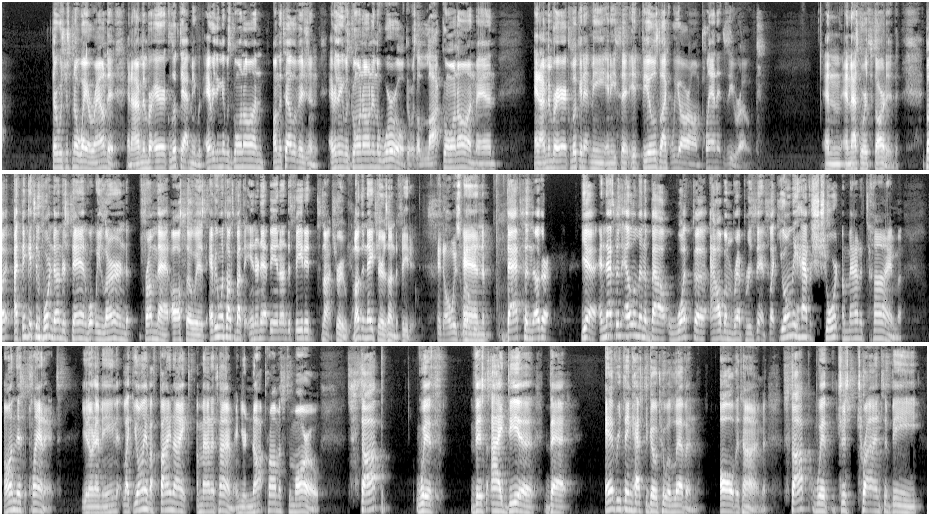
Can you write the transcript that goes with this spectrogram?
there was just no way around it and i remember eric looked at me with everything that was going on on the television everything that was going on in the world there was a lot going on man and i remember eric looking at me and he said it feels like we are on planet zero and and that's where it started but I think it's important to understand what we learned from that also is everyone talks about the internet being undefeated. It's not true. Yeah. Mother Nature is undefeated. It always will. And be. that's another yeah, and that's an element about what the album represents. Like you only have a short amount of time on this planet. You know what I mean? Like you only have a finite amount of time and you're not promised tomorrow. Stop with this idea that everything has to go to 11 all the time. Stop with just trying to be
